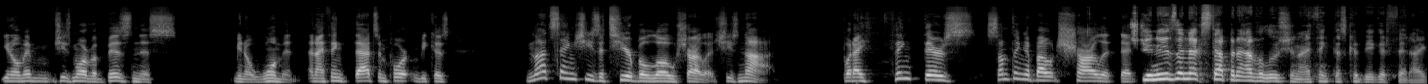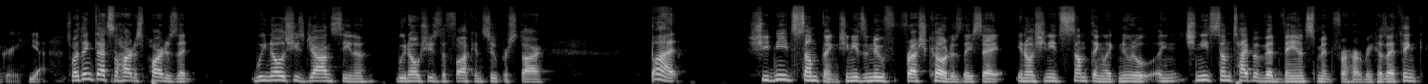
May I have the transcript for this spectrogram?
you know, maybe she's more of a business, you know, woman. And I think that's important because I'm not saying she's a tier below Charlotte. She's not. But I think there's something about Charlotte that She needs the next step in evolution. I think this could be a good fit. I agree. yeah. So I think that's the hardest part is that we know she's John Cena. We know she's the fucking superstar. But she needs something. She needs a new fresh coat, as they say. You know, she needs something like new. Uh, she needs some type of advancement for her because I think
